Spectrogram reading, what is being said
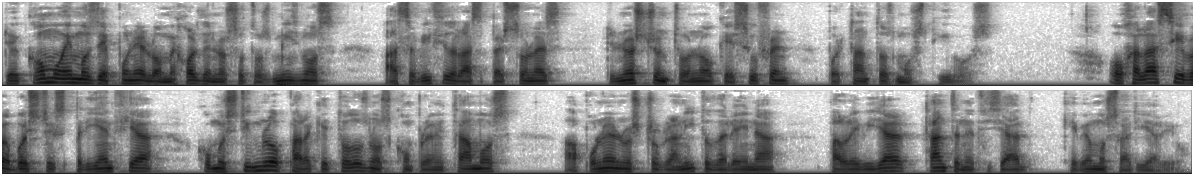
de cómo hemos de poner lo mejor de nosotros mismos al servicio de las personas de nuestro entorno que sufren por tantos motivos. Ojalá sirva vuestra experiencia como estímulo para que todos nos comprometamos a poner nuestro granito de arena para aliviar tanta necesidad que vemos a diario.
